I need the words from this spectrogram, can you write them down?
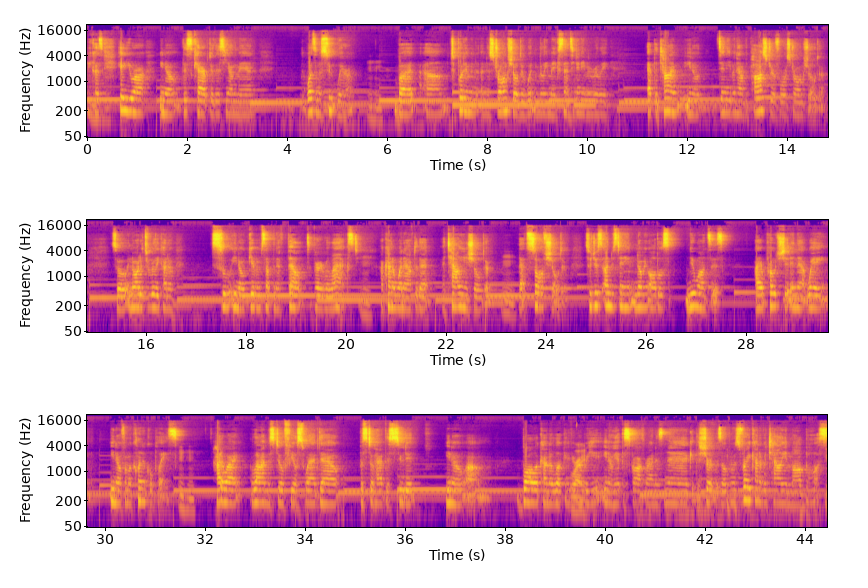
Because here you are, you know, this character, this young man, wasn't a suit wearer, mm-hmm. but um, to put him in, in a strong shoulder wouldn't really make sense. He didn't even really, at the time, you know, didn't even have the posture for a strong shoulder. So in order to really kind of, you know, give him something that felt very relaxed, mm. I kind of went after that Italian shoulder, mm. that soft shoulder. So just understanding and knowing all those nuances, I approached it in that way, you know, from a clinical place. How do I allow him to still feel swagged out, but still have this suited, you know, um, baller kind of look? And if you Right. remember, he, you know, he had the scarf around his neck, the shirt was open. It was very kind of Italian mob boss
